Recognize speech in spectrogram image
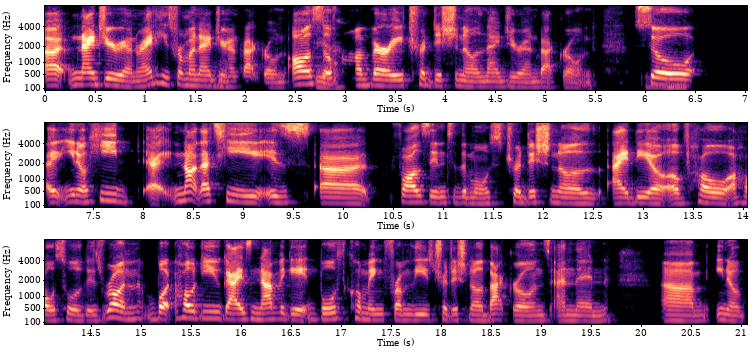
uh Nigerian, right? He's from a Nigerian background, also Yeah. from a very traditional Nigerian background. So uh, you know, he uh, not that he is uh falls into the most traditional idea of how a household is run, but how do you guys navigate both coming from these traditional backgrounds and then um, you know,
